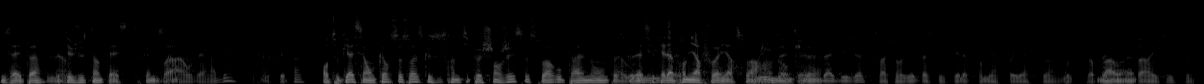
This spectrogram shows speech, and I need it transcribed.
vous savez pas, c'était juste un test comme ça? Bah, on verra bien. sait pas. En tout cas, c'est encore ce soir. Est-ce que ce sera un petit peu changé ce soir ou pas? Non, parce ah que là, c'était la première fois hier soir. Hein, bah, donc, euh, bah, déjà, ce sera changé parce que c'était la première fois hier soir. Donc, ce sera pas du tout pareil ce soir.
